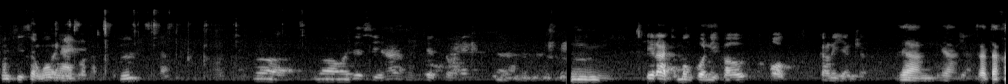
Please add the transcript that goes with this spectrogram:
มันสีส่งว่าไงกว่าครับก็รอวันที่สี่ห้าหกเจ็ดตัวอืมที่ราชมงคลนี่เขาออกกันหรือยังครับอย่างอย่างก็จะท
